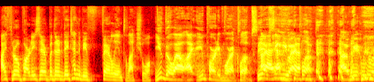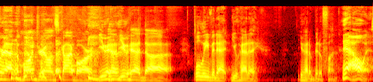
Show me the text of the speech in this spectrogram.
I throw parties there, but they tend to be fairly intellectual. You go out, I, you party more at clubs. Yeah, I've seen yeah. you at clubs. uh, we, we were at the Mondrian Sky Bar. You had, you had, uh, we'll leave it at you had a, you had a bit of fun. Yeah, always,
